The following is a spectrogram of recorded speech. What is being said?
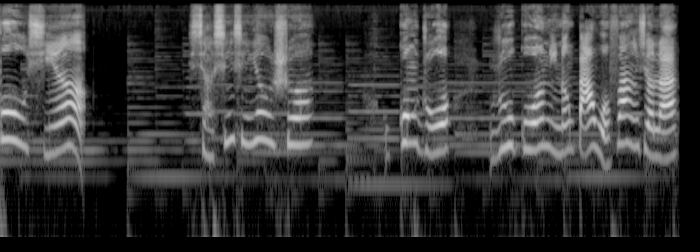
不行。”小星星又说：“公主，如果你能把我放下来，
